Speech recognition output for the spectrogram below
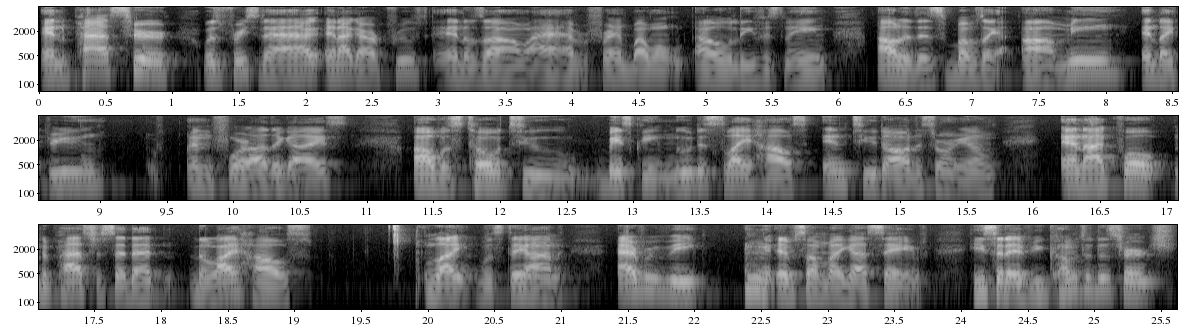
and the pastor was preaching, and I, and I got approved. And it was um, I have a friend, but I won't, I will leave his name out of this. But it was like um, me and like three and four other guys. I was told to basically move this lighthouse into the auditorium, and I quote: the pastor said that the lighthouse light would stay on every week if somebody got saved. He said if you come to the church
